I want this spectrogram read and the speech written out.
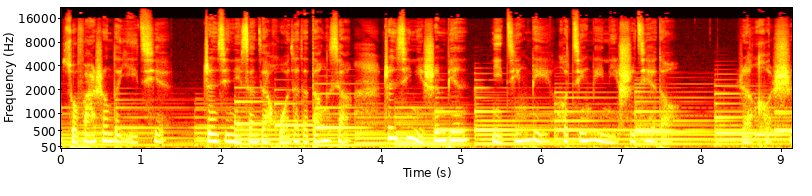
所发生的一切，珍惜你现在活在的当下，珍惜你身边你经历和经历你世界的人和事。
